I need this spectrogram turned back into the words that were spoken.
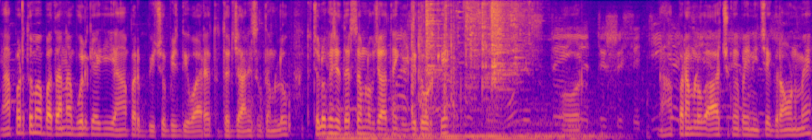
यहाँ पर तो मैं बताना भूल गया कि यहाँ पर बीचों बीच दीवार है तो उधर जा नहीं सकते हम लोग। तो चलो कैसे इधर से हम लोग जाते हैं खिड़की तोड़ के। और यहाँ पर हम लोग आ चुके हैं भाई नीचे ग्राउंड में।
